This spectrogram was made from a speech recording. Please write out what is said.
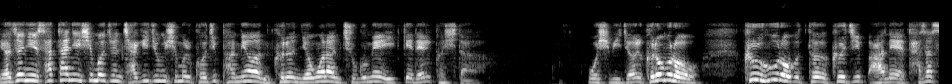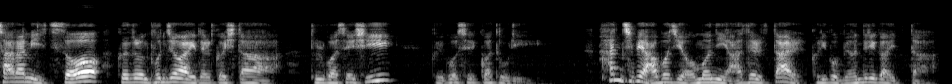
여전히 사탄이 심어준 자기중심을 고집하면 그는 영원한 죽음에 있게 될 것이다. 52절 그러므로 그 후로부터 그 집 안에 다섯 사람이 있어 그들은 분정하게 될 것이다. 둘과 셋이 그리고 셋과 둘이 한 집에 아버지, 어머니, 아들, 딸 그리고 며느리가 있다.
